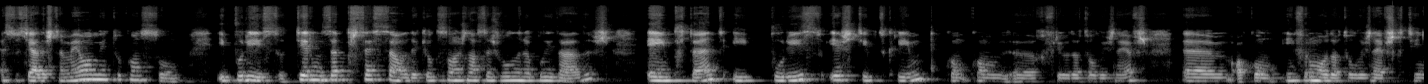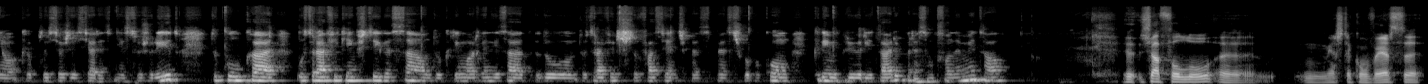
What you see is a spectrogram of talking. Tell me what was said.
associadas também ao aumento do consumo. E por isso, termos a percepção daquilo que são as nossas vulnerabilidades é importante e por isso este tipo de crime, como, como uh, referiu o Dr. Luís Neves, um, eh, ou como informou o Dr. Luís Neves que, tinham, que a Polícia Judiciária tinha sugerido, de colocar o tráfico e investigação do crime organizado, do, do tráfico de estupefacientes, peço, peço desculpa, como crime prioritário, parece-me fundamental. Eh, já falou uh, nesta conversa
